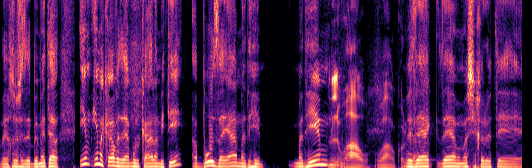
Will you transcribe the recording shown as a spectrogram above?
ואני חושב שזה באמת היה, אם, אם הקרב הזה היה מול קהל אמיתי, הבוז היה מדהים. מדהים, וואו, וואו, כל כך. וזה היה, היה ממש יכול להיות... אה,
